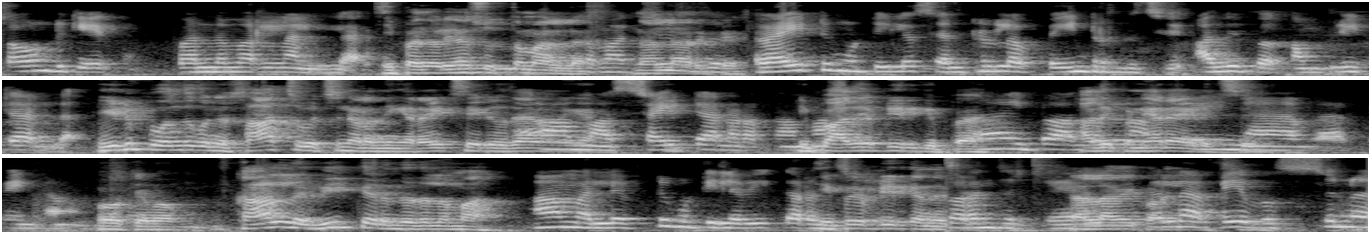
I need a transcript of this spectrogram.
சவுண்டு கேட்கும் இப்ப அந்த மாதிரிலாம் இல்ல. இப்போ அந்த வலியும் சுத்தமா இல்ல. நல்லா இருக்கு. ரைட்டு முட்டியில சென்டர்ல பெயின் இருந்துச்சு. அது இப்ப கம்ப்ளீட்டா இல்ல. இடுப்பு வந்து கொஞ்சம் சாச்சு வச்சு நடந்தீங்க. ரைட் சைடு தான் ஆமா ஸ்ட்ரைட்டா நடக்காம. இப்போ அது எப்படி இருக்கு இப்போ? இப்ப அது இப்ப நேரா ஆயிடுச்சு. பெயின் தான். ஓகே மேம் காலில் வீக் இருந்தது இல்லம்மா ஆமா லெஃப்ட் முட்டியில வீக்கா இப்போ இருந்துச்சு. எப்படி இருக்கு அந்த குறைஞ்சிருக்கு. நல்லாவே நல்லா அப்படியே புஷ்ஷுன்னு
